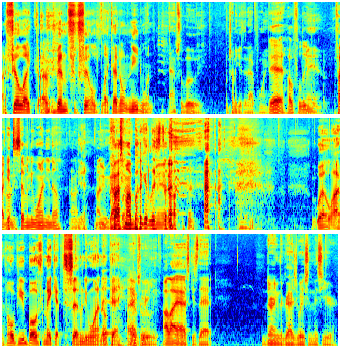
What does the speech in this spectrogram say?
I feel like I've been fulfilled. Like I don't need one. Absolutely. I'm trying to get to that point. Yeah, hopefully. Man, If I I get don't to e- 71, you know, I Yeah. I don't even got cross my bucket list, list off. Well, I hope you both make it to 71. Yeah. Okay. I agree. Absolutely. All I ask is that during the graduation this year,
